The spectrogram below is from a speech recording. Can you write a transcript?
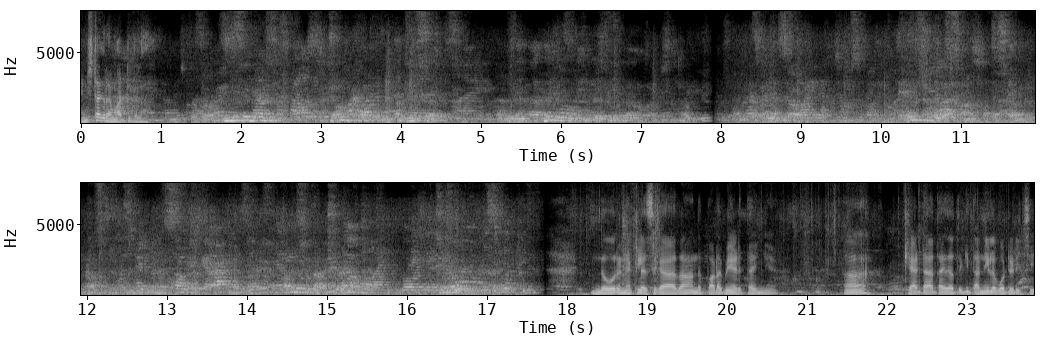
इंस्टाग्राम आर्टिकल हाँ இந்த ஒரு நெக்லஸுக்காக தான் அந்த படமே எடுத்தாங்க. ஆ கேட்டால் த இதை தூக்கி தண்ணியில் போட்டுடுச்சு.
